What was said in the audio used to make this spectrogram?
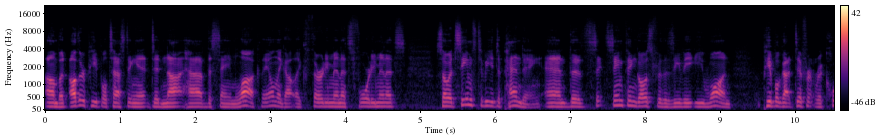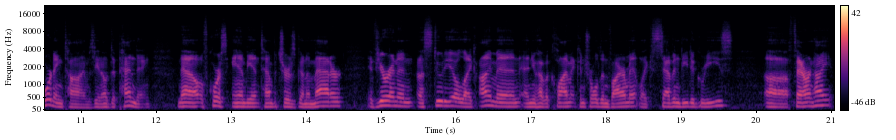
Um, but other people testing it did not have the same luck. They only got like 30 minutes, 40 minutes. So it seems to be depending. And the same thing goes for the ZV-E1. People got different recording times, you know, depending. Now, of course, ambient temperature is going to matter. If you're in an, a studio like I'm in and you have a climate controlled environment like 70 degrees uh, Fahrenheit,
